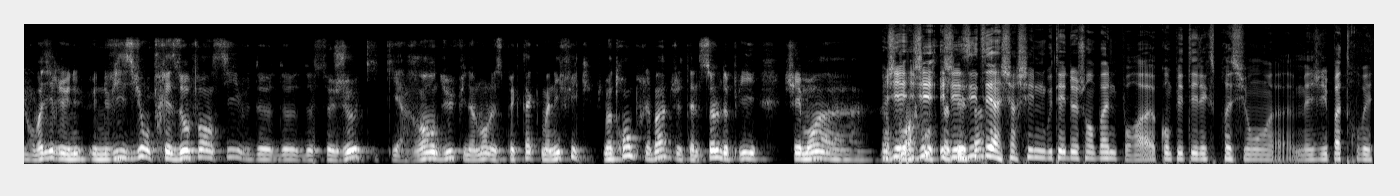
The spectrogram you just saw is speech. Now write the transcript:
on va dire, une, une vision très offensive de, de, de ce jeu qui, qui, a rendu finalement le spectacle magnifique. Je me trompe, je sais pas, j'étais le seul depuis chez moi. J'ai hésité à chercher une bouteille de champagne pour euh, compléter l'expression, euh, mais je n'ai pas trouvé.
